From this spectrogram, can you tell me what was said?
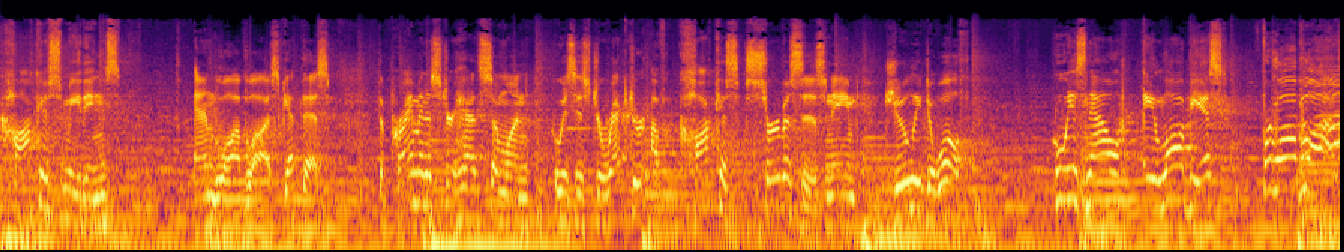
caucus meetings and Loblaws. Get this. The Prime Minister had someone who is his Director of Caucus Services named Julie DeWolf, who is now a lobbyist for Loblaws.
